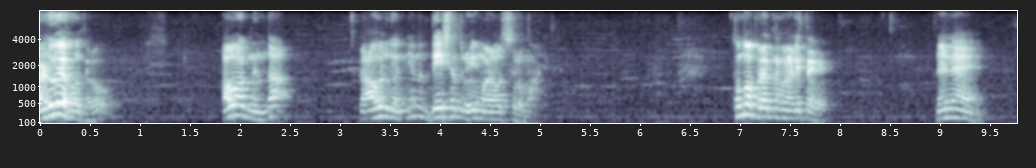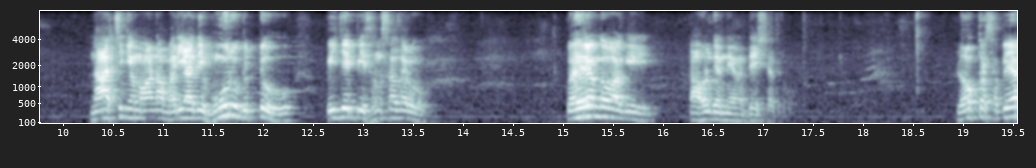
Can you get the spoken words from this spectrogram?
ನಡುವೆ ಹೋದರು. ಅವಾಗಿನಿಂದ ರಾಹುಲ್ ಗಾಂಧಿಯನ್ನು ದೇಶದ್ರೋಹಿ ಮಾಡಲು ಶುರು ಮಾಡಿ ತುಂಬ ಪ್ರಯತ್ನಗಳು ನಡೀತವೆ ನಿನ್ನೆ ನಾಚಿಕೆ ಮಾಡ ಮರ್ಯಾದೆ ಮೂರು ಬಿಟ್ಟು ಬಿ ಜೆ ಪಿ ಸಂಸದರು ಬಹಿರಂಗವಾಗಿ ರಾಹುಲ್ ಗಾಂಧಿಯನ್ನು ದೇಶದ್ರು ಲೋಕಸಭೆಯ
